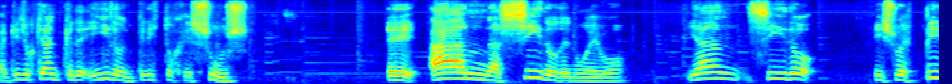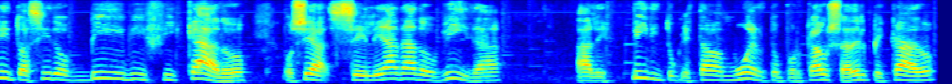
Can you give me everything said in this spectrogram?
Aquellos que han creído en Cristo Jesús eh, han nacido de nuevo y han sido, y su espíritu ha sido vivificado, o sea, se le ha dado vida al espíritu que estaba muerto por causa del pecado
